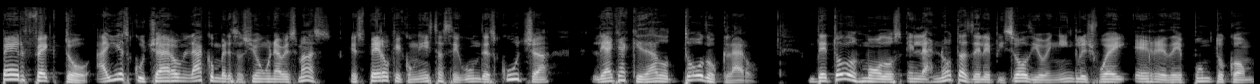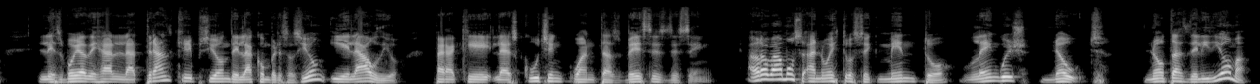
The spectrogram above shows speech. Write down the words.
Perfecto, ahí escucharon la conversación una vez más. Espero que con esta segunda escucha le haya quedado todo claro. De todos modos, en las notas del episodio en englishwayrd.com les voy a dejar la transcripción de la conversación y el audio para que la escuchen cuantas veces deseen. Ahora vamos a nuestro segmento Language Note, notas del idioma.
